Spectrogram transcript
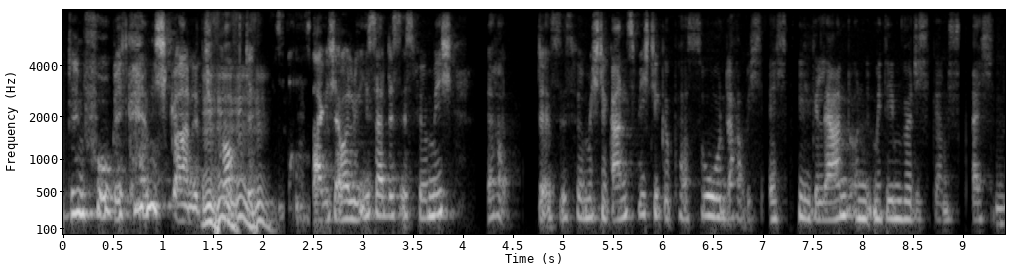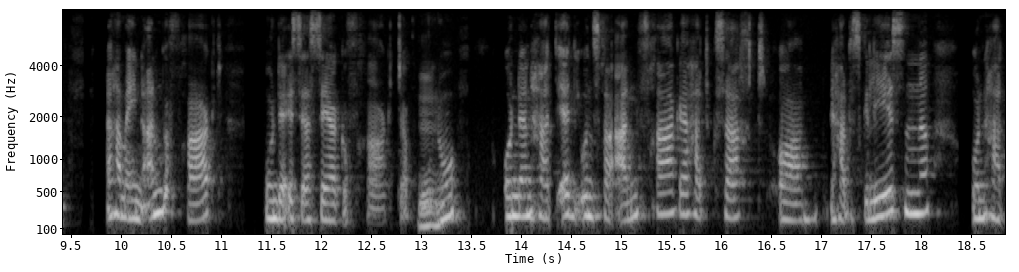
den Vogel kenne ich gar nicht. Ich brauche. Sage ich, aber Luisa, das ist für mich, der hat das ist für mich eine ganz wichtige Person, da habe ich echt viel gelernt und mit dem würde ich gerne sprechen. Dann haben wir ihn angefragt und er ist ja sehr gefragt, der Bruno. Mhm. Und dann hat er die, unsere Anfrage, hat gesagt, oh, er hat es gelesen und hat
